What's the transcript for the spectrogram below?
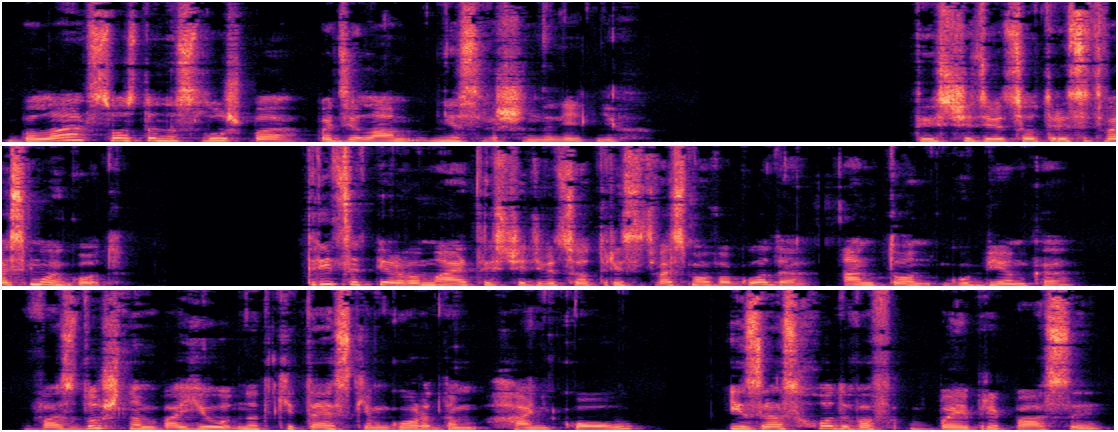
была создана служба по делам несовершеннолетних. 1938 год. 31 мая 1938 года Антон Губенко в воздушном бою над китайским городом Ханькоу, израсходовав боеприпасы,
